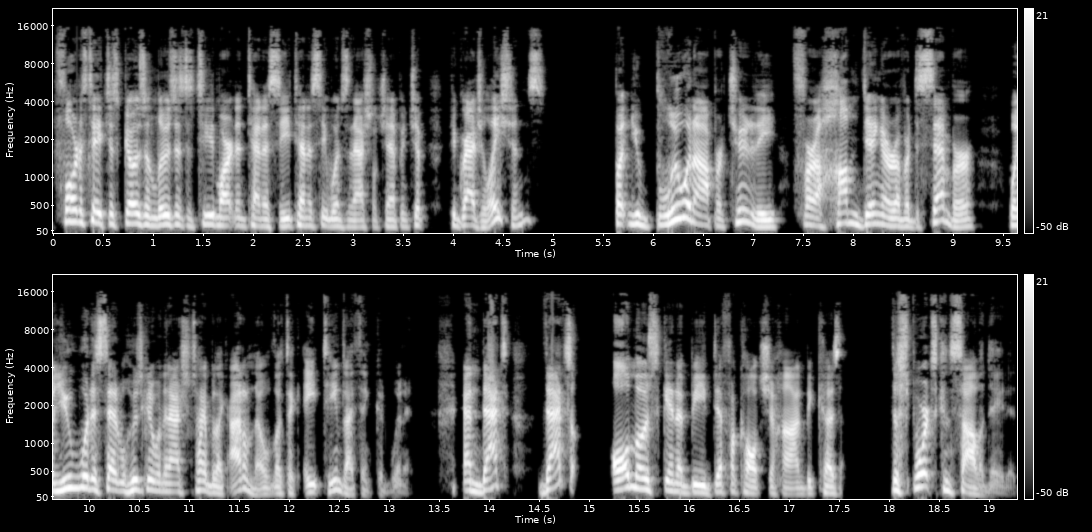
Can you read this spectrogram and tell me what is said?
Florida State just goes and loses to Tee Martin in Tennessee. Tennessee wins the national championship. Congratulations. But you blew an opportunity for a humdinger of a December when you would have said, well, who's going to win the national title? Like, I don't know. Like, like eight teams, I think, could win it. And that's, that's almost going to be difficult, Shehan, because the sport's consolidated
